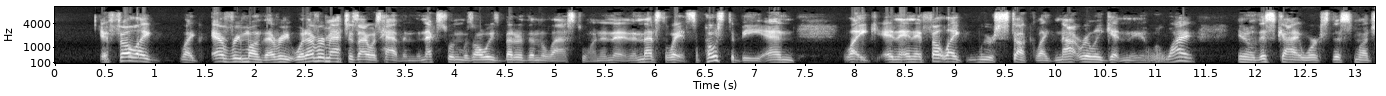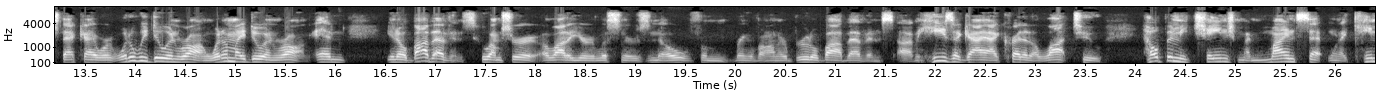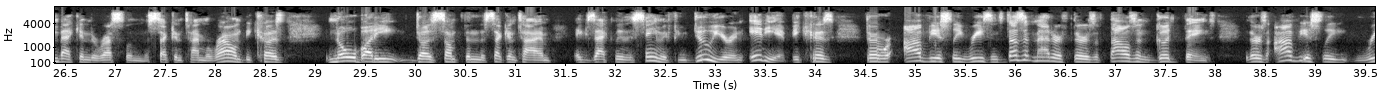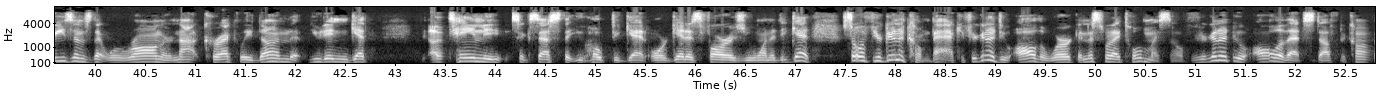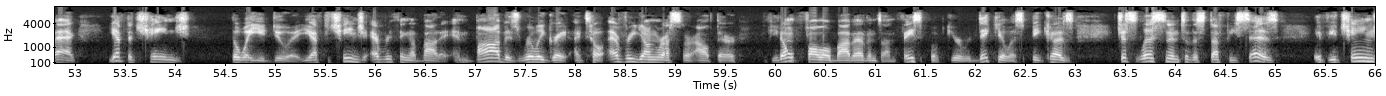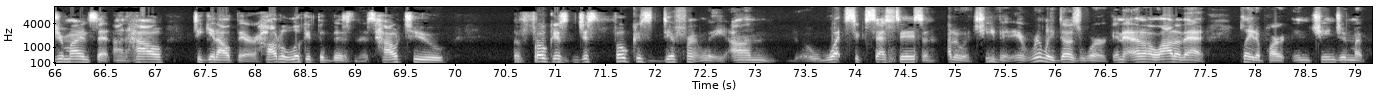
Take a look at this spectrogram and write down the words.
it felt like like every month, every whatever matches I was having, the next one was always better than the last one, and and that's the way it's supposed to be. And like, and and it felt like we were stuck, like not really getting. You know, well, why? You know, this guy works this much, that guy works. What are we doing wrong? What am I doing wrong? And you know, Bob Evans, who I'm sure a lot of your listeners know from Ring of Honor, brutal Bob Evans. Um, he's a guy I credit a lot to helping me change my mindset when I came back into wrestling the second time around because nobody does something the second time exactly the same. If you do, you're an idiot because there were obviously reasons. Doesn't matter if there's a thousand good things, there's obviously reasons that were wrong or not correctly done that you didn't get attain the success that you hope to get or get as far as you wanted to get. So if you're going to come back, if you're going to do all the work, and this is what I told myself, if you're going to do all of that stuff to come back, you have to change the way you do it. You have to change everything about it. And Bob is really great. I tell every young wrestler out there, if you don't follow Bob Evans on Facebook, you're ridiculous because just listening to the stuff he says, if you change your mindset on how to get out there, how to look at the business, how to focus just focus differently on what success is and how to achieve it it really does work. And, and a lot of that played a part in changing my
